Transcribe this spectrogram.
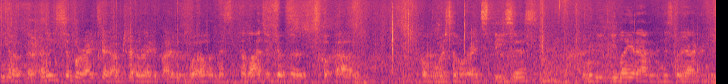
you know, the early civil rights era, I'm trying to write about it as well. And it's the logic of the um, Cold War civil rights thesis. I mean, you, you lay it out in the historiography,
